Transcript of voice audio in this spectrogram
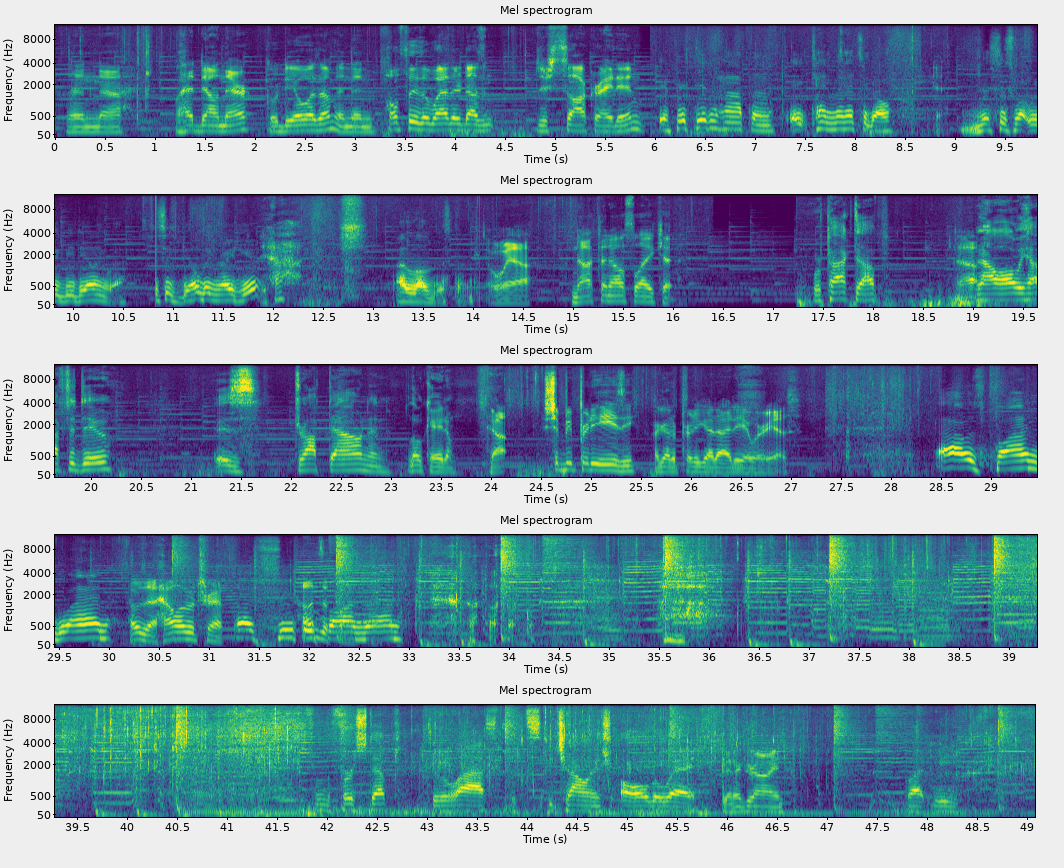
Then uh, we'll head down there, go deal with them, and then hopefully the weather doesn't just sock right in. if it didn't happen eight, ten minutes ago, Yeah. this is what we'd be dealing with. This is building right here. Yeah. I love this country. Oh yeah. Nothing else like it. We're packed up. Yeah. Now all we have to do is drop down and locate him. Yeah. Should be pretty easy. I got a pretty good idea where he is. That was fun, Glenn. That was a hell of a trip. That's super Tons of fun. man. From the first step to the last, it's a challenge all the way. Gonna grind. But we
